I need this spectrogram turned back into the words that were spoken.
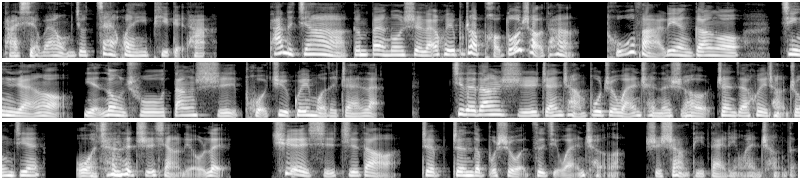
他写完，我们就再换一批给他。他的家啊，跟办公室来回不知道跑多少趟，土法炼钢哦，竟然哦也弄出当时颇具规模的展览。记得当时展场布置完成的时候，站在会场中间，我真的只想流泪。确实知道啊，这真的不是我自己完成了，是上帝带领完成的。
